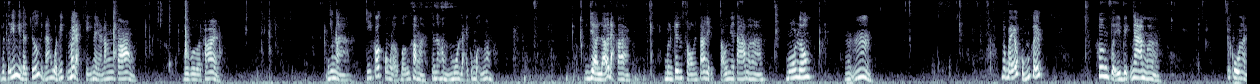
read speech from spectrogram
Quỳnh tưởng giống như đợt trước thì đó, quỳnh mới đặt chị này là năm con vừa vừa thôi. Nhưng mà chỉ có con lợn bự không à cho nên mình mua lại con bự luôn giờ lỡ đặt à mình trên sổ người ta thì tội người ta mà mua luôn. Ừ, ừ. nó béo khủng khiếp. Hương vị Việt Nam à. Cái cua này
